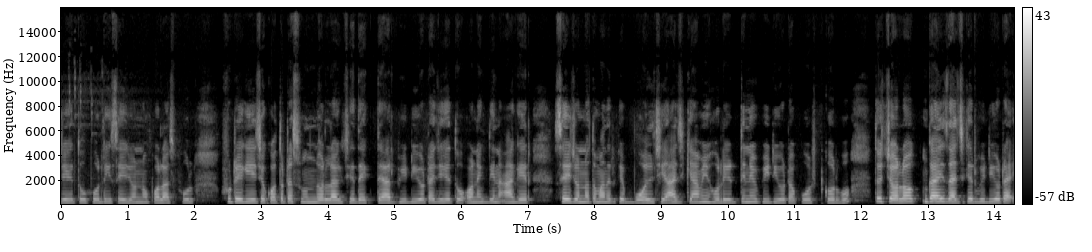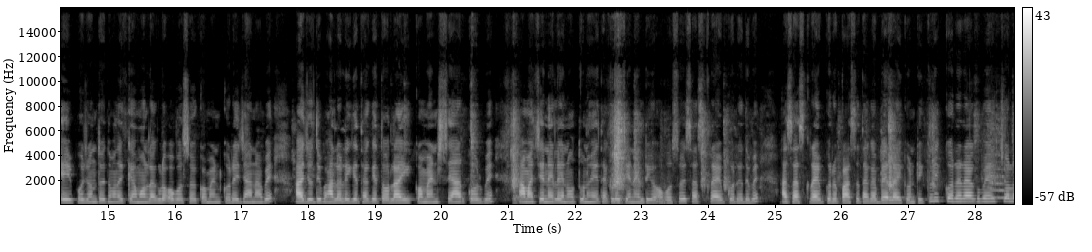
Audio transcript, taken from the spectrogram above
যেহেতু হোলি, সেই জন্য পলাশ ফুল ফুটে গিয়েছে, কতটা সুন্দর লাগছে দেখতে। আর ভিডিওটা যেহেতু অনেক দিন আগের, সেই জন্য তোমাদেরকে বলছি আজকে আমি হোলির দিনে ভিডিওটা পোস্ট করব। তো চলো গাইজ আজকের ভিডিওটা এই পর্যন্তই। তোমাদের কেমন লাগল অবশ্যই কমেন্ট করে জানাবে। আর যদি ভালো লেগে থাকে তো লাইক কমেন্ট শেয়ার করবে। আমার চ্যানেলে নতুন হয়ে থাকলে চ্যানেলটি অবশ্যই সাবস্ক্রাইব করে দেবে। আর সাবস্ক্রাইব করে পাশে থাকা বেল আইকনটি ক্লিক করে রাখবে। চলো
